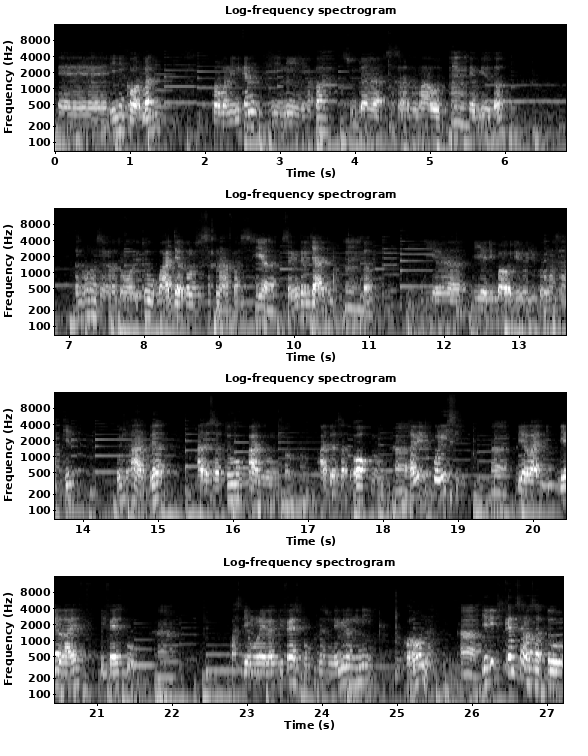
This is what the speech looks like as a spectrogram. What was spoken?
eh, ini korban. Korban ini kan ini apa sudah sakaratul maut. Hmm. kayak gitu toh. Kan orang sakaratul maut itu wajar kalau sesak napas. Iya. Sering terjadi Hmm. toh dia dia dibawa dirujuk ke rumah sakit terus ada ada satu anu ada satu oknum Ah. tapi itu polisi Ah, dia live dia live di Facebook ah, pas dia mulai live di Facebook langsung dia bilang ini corona ah. jadi itu kan salah satu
